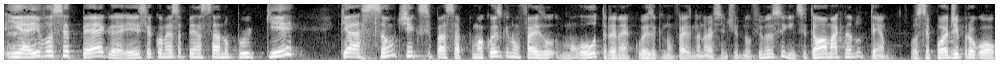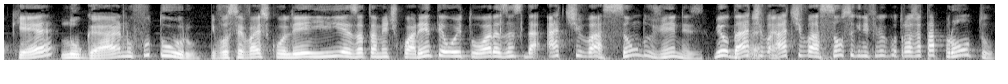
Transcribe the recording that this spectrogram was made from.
E aí você pega, e aí você começa a pensar no porquê que a ação tinha que se passar. Porque uma coisa que não faz. Outra, né? Coisa que não faz menor sentido no filme é o seguinte: você tem uma máquina do tempo. Você pode ir pra qualquer lugar no futuro. E você vai escolher ir exatamente 48 horas antes da ativação do Gênesis. Meu, da ativa- ativação significa que o troço já tá pronto.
